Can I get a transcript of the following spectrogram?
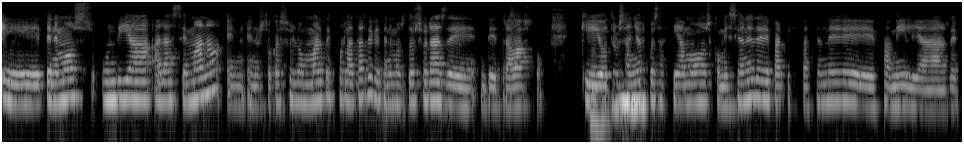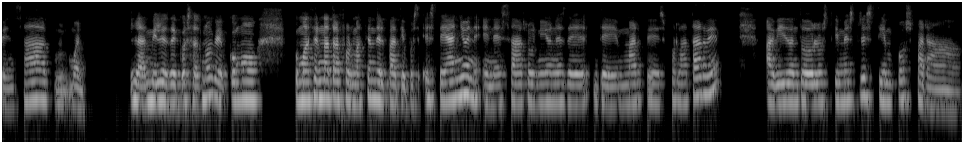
eh, tenemos un día a la semana, en, nuestro caso los martes por la tarde, que tenemos dos horas de, trabajo, que otros años pues hacíamos comisiones de participación de familia, repensar, bueno, las miles de cosas, ¿no? Que cómo, cómo hacer una transformación del patio. Pues este año en, esas reuniones de, de martes por la tarde ha habido en todos los trimestres tiempos para,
